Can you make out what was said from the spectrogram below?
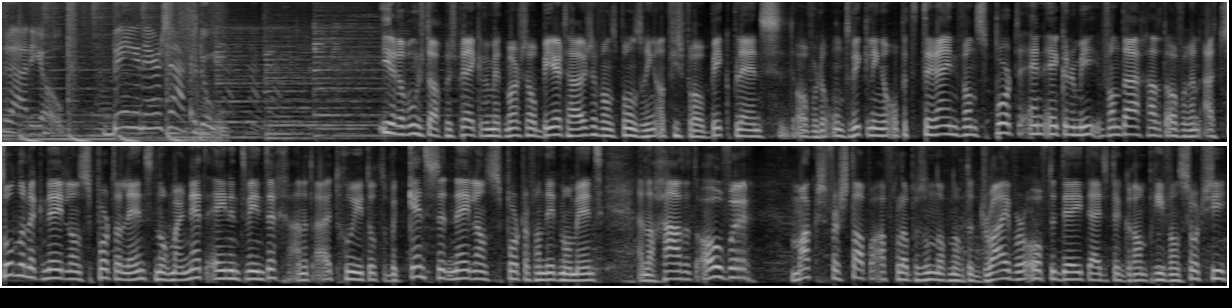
Nieuwsradio. BNR Zaken doen. Iedere woensdag bespreken we met Marcel Beerthuizen van sponsoring Adviespro Big Plans over de ontwikkelingen op het terrein van sport en economie. Vandaag gaat het over een uitzonderlijk Nederlands sporttalent, nog maar net 21, aan het uitgroeien tot de bekendste Nederlandse sporter van dit moment. En dan gaat het over Max Verstappen, afgelopen zondag nog de driver of the day tijdens de Grand Prix van Sochi.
